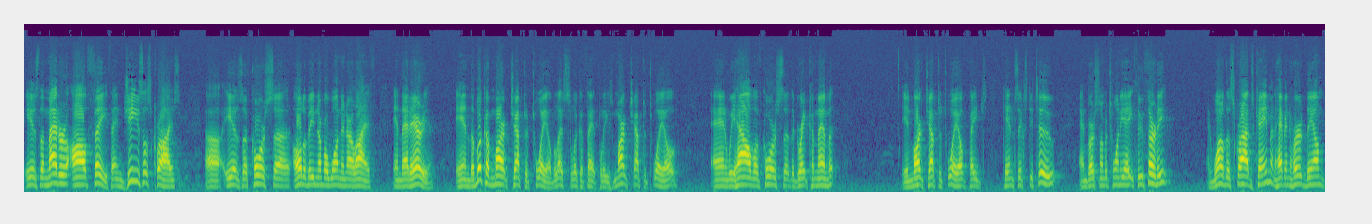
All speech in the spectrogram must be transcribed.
is the matter of faith. And Jesus Christ uh, is, of course, uh, ought to be number one in our life in that area. In the book of Mark, chapter 12, let's look at that, please. Mark, chapter 12, and we have, of course, uh, the great commandment in Mark, chapter 12, page 1062, and verse number 28 through 30. And one of the scribes came, and having heard them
